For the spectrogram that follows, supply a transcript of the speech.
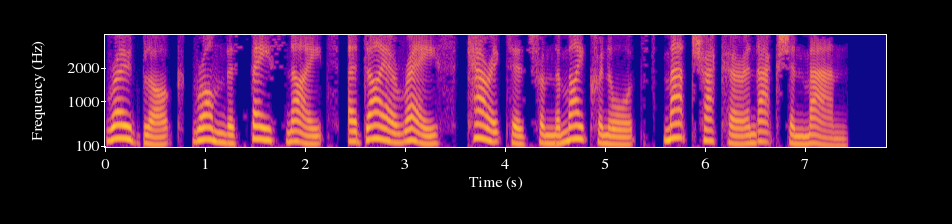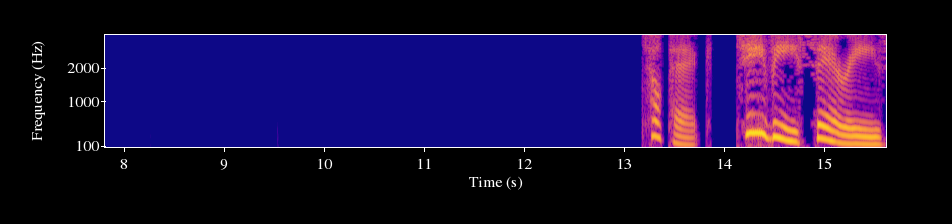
Roadblock, Rom the Space Knight, a Dire Wraith, characters from the Micronauts, Matt Trakker and Action Man. Topic: TV series.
